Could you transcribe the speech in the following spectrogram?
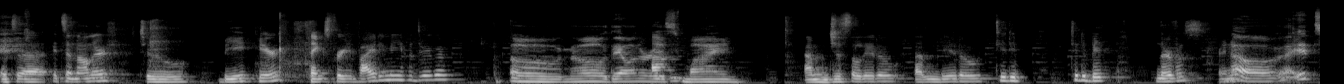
it's a it's an honor to be here. Thanks for inviting me, Rodrigo. Oh no, the honor is Um, mine. I'm just a little a little titty titty bit nervous right now. No, it's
